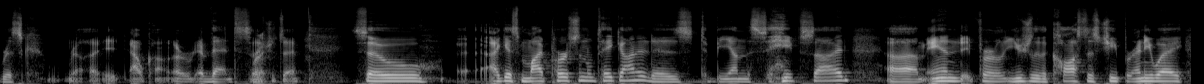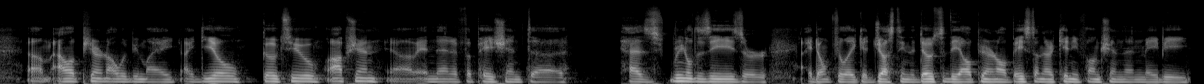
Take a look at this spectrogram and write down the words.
risk uh, outcome or events, I Right. should say. So, I guess my personal take on it is to be on the safe side, um, and for usually the cost is cheaper anyway. Um, allopurinol would be my ideal go-to option, uh, and then if a patient uh, has renal disease or I don't feel like adjusting the dose of the allopurinol based on their kidney function, then maybe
